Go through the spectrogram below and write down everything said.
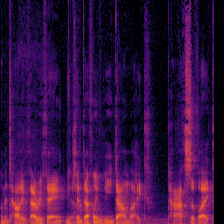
a mentality with everything, it can definitely lead down like paths of like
